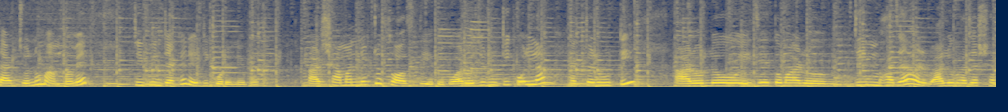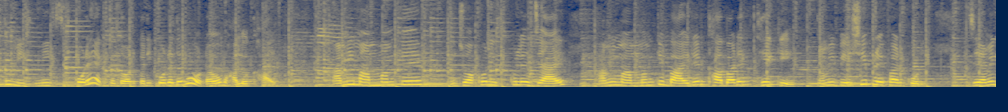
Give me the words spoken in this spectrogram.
তার জন্য মাম্মামের টিফিনটাকে রেডি করে নেব। আর সামান্য একটু সস দিয়ে দেবো। আর ওই যে রুটি করলাম, একটা রুটি, আর হলো এই যে তোমার ডিম ভাজা আর আলু ভাজার সাথে মিক্স করে একটা তরকারি করে দেবো, ওটাও ভালো খায়। আমি মাম্মামকে যখন স্কুলে যাই, আমি মাম্মামকে বাইরের খাবারের থেকে আমি বেশি প্রেফার করি যে আমি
